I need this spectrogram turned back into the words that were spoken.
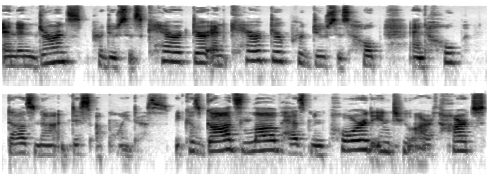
and endurance produces character, and character produces hope, and hope does not disappoint us because God's love has been poured into our hearts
